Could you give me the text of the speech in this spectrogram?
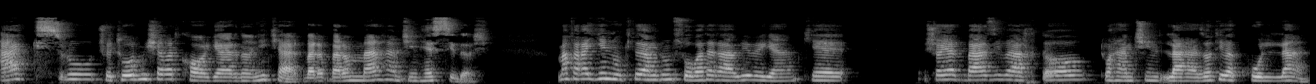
عکس رو چطور می‌شود کارگردانی کرد. برای برای من همچین حسی داشت. من فقط یه نکته در اون صحبت قبلی بگم که شاید بعضی وقتا تو همچین لحظاتی و کلا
